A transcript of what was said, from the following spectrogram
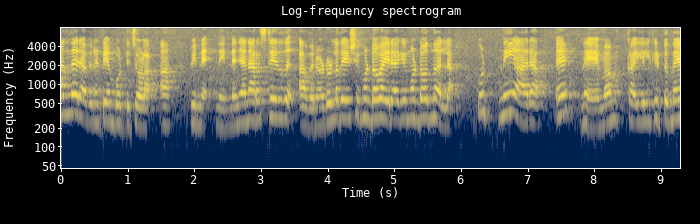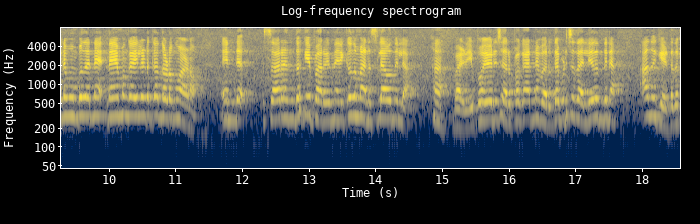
അന്നേരം അവനിട്ട് ഞാൻ പൊട്ടിച്ചോളാം. ആ പിന്നെ നിന്നെ ഞാൻ അറസ്റ്റ് ചെയ്തത് അവനോടുള്ള ദേഷ്യം കൊണ്ടോ വൈരാഗ്യം കൊണ്ടോ ഒന്നും അല്ല നീ ആരാ? ഏ നിയമം കയ്യിൽ കിട്ടുന്നതിന് മുമ്പ് തന്നെ നിയമം കയ്യിലെടുക്കാൻ തുടങ്ങുവാണോ? എന്റെ സാർ എന്തൊക്കെയാ പറയുന്നത് എനിക്കൊന്നും മനസ്സിലാവുന്നില്ല. വഴി പോയ ഒരു ചെറുപ്പക്കാരനെ വെറുതെ പിടിച്ച് തല്ലിയത് എന്തിനാ? അത് കേട്ടതും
